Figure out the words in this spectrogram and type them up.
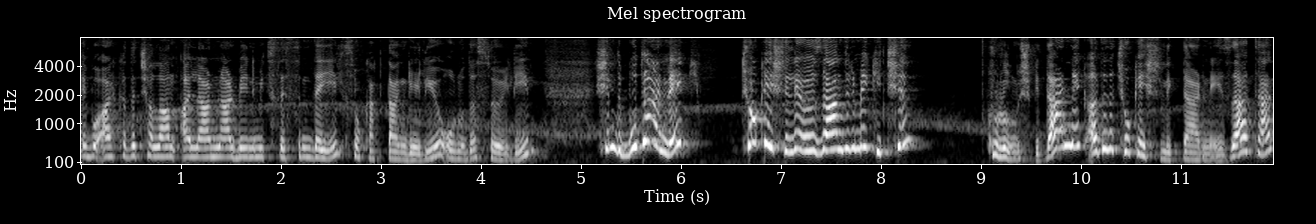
E bu arkada çalan alarmlar benim hiç sesim değil, sokaktan geliyor onu da söyleyeyim. Şimdi bu dernek çok eşliliği özendirmek için kurulmuş bir dernek. Adı da Çok Eşlilik Derneği zaten.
